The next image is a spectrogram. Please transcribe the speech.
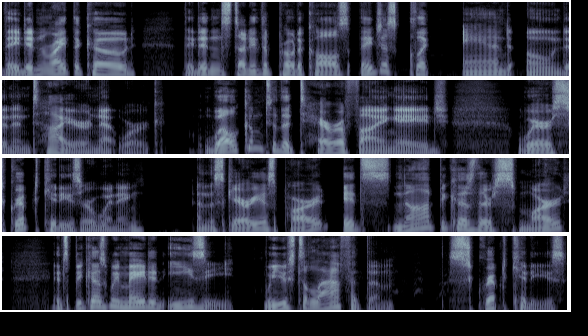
They didn't write the code, they didn't study the protocols, they just clicked and owned an entire network. Welcome to the terrifying age where script kiddies are winning. And the scariest part, it's not because they're smart, it's because we made it easy. We used to laugh at them. Script kiddies,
